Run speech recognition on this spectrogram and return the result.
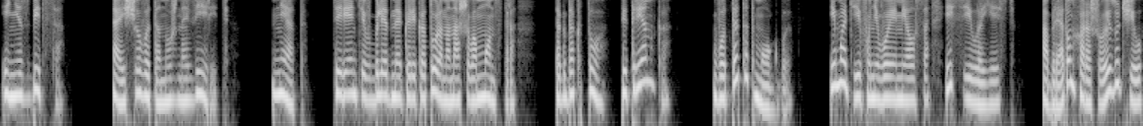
и не сбиться. А еще в это нужно верить. Нет, Терентьев — бледная карикатура на нашего монстра. Тогда кто? Петренко? Вот этот мог бы. И мотив у него имелся, и сила есть. Обряд он хорошо изучил,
